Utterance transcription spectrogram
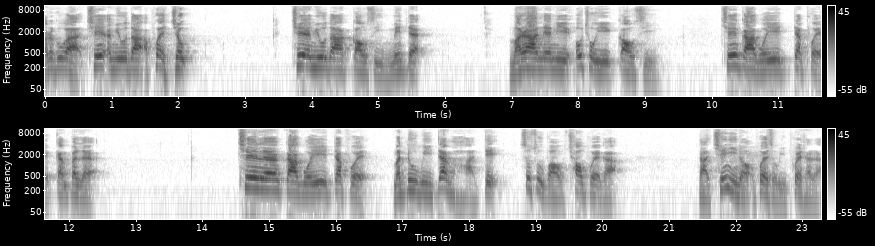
နောက်တစ်ခုကချင်းအမျိုးသားအဖွဲ့ချုပ်ချင်းအမျိုးသားကောင်စီမင်းတက်မရာနယ်မြေအုပ်ချုပ်ရေးကောင်စီချင်းကာကွယ်ရေးတပ်ဖွဲ့ကံပက်လက်ချင်းလန်ကာကွယ်ရေးတပ်ဖွဲ့မတူပီတပ်မဟာတစ်စုစုပေါင်း6ဖွဲ့ကဒါချင်းညီတော်အဖွဲ့ဆိုပြီးဖွဲ့ထားတာ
